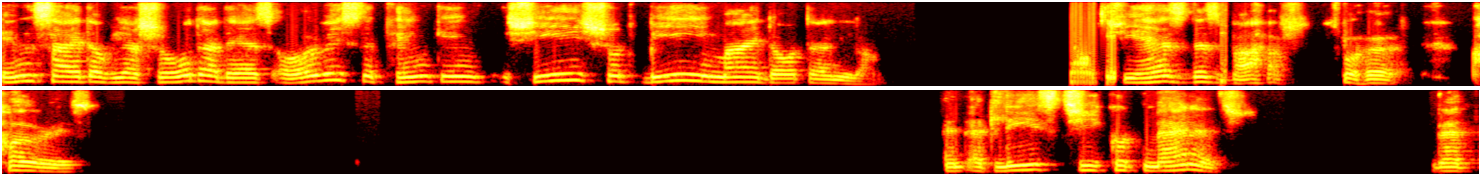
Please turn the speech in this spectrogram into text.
inside of Yashoda, there's always the thinking, she should be my daughter in law. She has this bar for her always. And at least she could manage that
